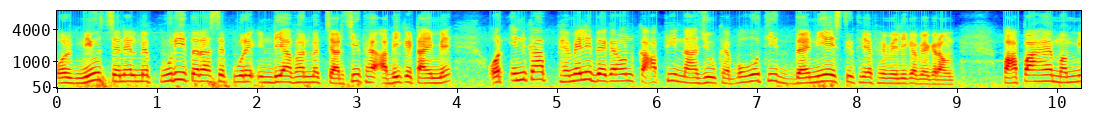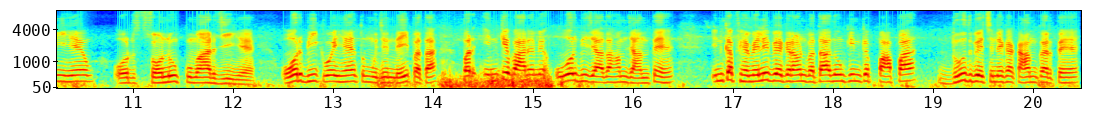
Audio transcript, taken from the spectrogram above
और न्यूज़ चैनल में पूरी तरह से पूरे इंडिया भर में चर्चित है अभी के टाइम में और इनका फैमिली बैकग्राउंड काफ़ी नाजुक है, बहुत ही दयनीय स्थिति है फैमिली का बैकग्राउंड पापा हैं, मम्मी हैं और सोनू कुमार जी हैं, और भी कोई है तो मुझे नहीं पता, पर इनके बारे में और भी ज़्यादा हम जानते हैं। इनका फैमिली बैकग्राउंड बता दूँ कि इनके पापा दूध बेचने का काम करते हैं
